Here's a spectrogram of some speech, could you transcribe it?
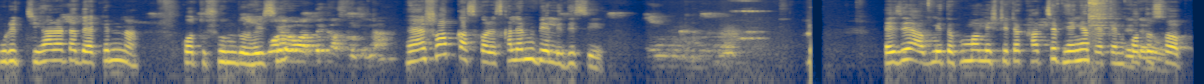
পুরির চেহারাটা দেখেন না কত সুন্দর হয়েছে? হ্যাঁ সব কাজ করে খালি আমি বেলি দিছি। এই যে আপনি তো হুমা মিষ্টিটা খাচ্ছে ভেঙে দেখেন কত সফট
